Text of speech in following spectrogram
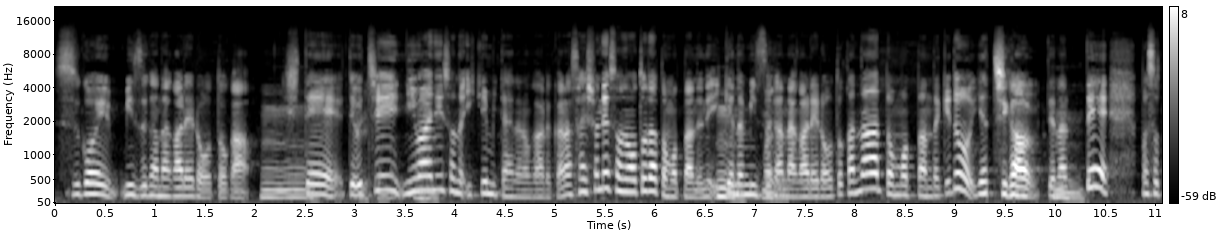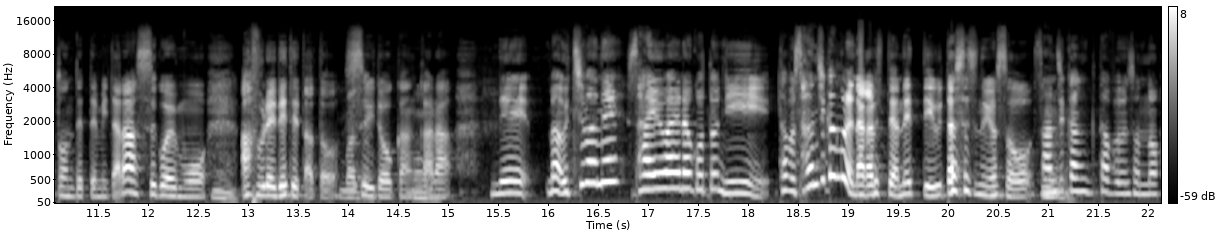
すごい水が流れる音がして、でうち庭にその池みたいなのがあるから最初ねその音だと思ったんでね。池の水が流れる音かなと思ったんだけど、いや違うってなって、まあ、外に出てみたらすごいもう溢れ出てたと、水道管から。で、まあ、うちはね幸いなことに多分3時間ぐらい流れてたよねっていう私たちの予想3時間、多分その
